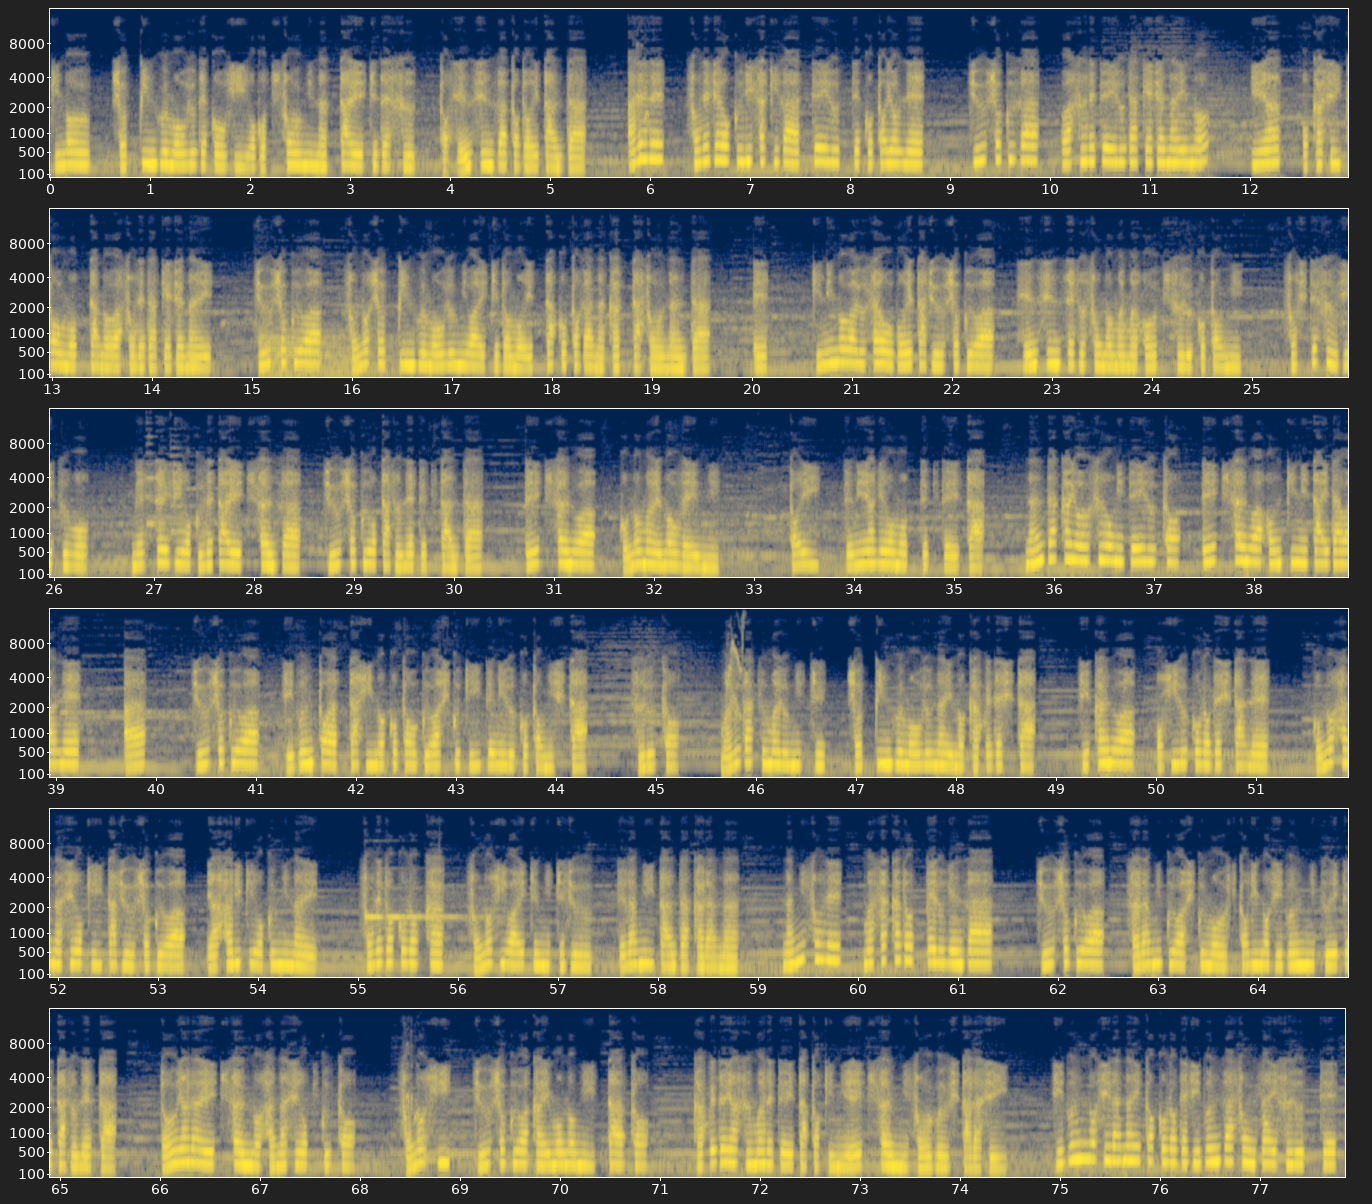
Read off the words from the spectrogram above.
昨日、ショッピングモールでコーヒーをごちそうになった H です、と返信が届いたんだ。あれれ、それじゃ送り先が合っているってことよね。住職が、忘れているだけじゃないの？いや、おかしいと思ったのはそれだけじゃない。住職は、そのショッピングモールには一度も行ったことがなかったそうなんだ。え、君の悪さを覚えた住職は、返信せずそのまま放置することに。そして数日後、メッセージをくれた H さんが、住職を訪ねてきたんだ。H さんは、この前のお礼に、と言い、手土産を持ってきていた。なんだか様子を見ていると、H さんは本気みたいだわね。ああ。住職は、自分と会った日のことを詳しく聞いてみることにした。すると、丸月丸日、ショッピングモール内のカフェでした。時間は、お昼頃でしたね。この話を聞いた住職は、やはり記憶にない。それどころか、その日は一日中、寺にいたんだからな。何それ、まさかドッペルゲンガー。住職は、さらに詳しくもう一人の自分について尋ねた。どうやら H さんの話を聞くと、その日、住職は買い物に行った後、カフェで休まれていた時に H さんに遭遇したらしい。自分の知らないところで自分が存在するって、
